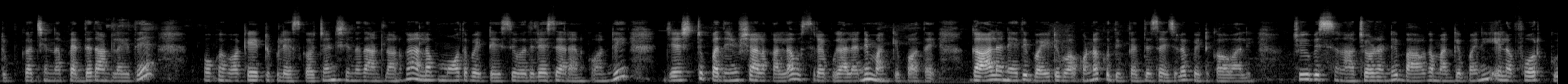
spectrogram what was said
ట్రిప్గా చిన్న పెద్ద దాంట్లో అయితే ఒక ఒకే ట్రిప్పులు వేసుకోవచ్చు. అండి చిన్న దాంట్లో అనుకో అలా మూత పెట్టేసి వదిలేసారనుకోండి జస్ట్ పది నిమిషాల కల్లా ఉసిరేపకాయలన్నీ మగ్గిపోతాయి. గాలి అనేది బయట పోకుండా కొద్దిగా పెద్ద సైజులో పెట్టుకోవాలి. చూపిస్తున్నా చూడండి బాగా మగ్గిపోయి ఇలా ఫోర్క్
